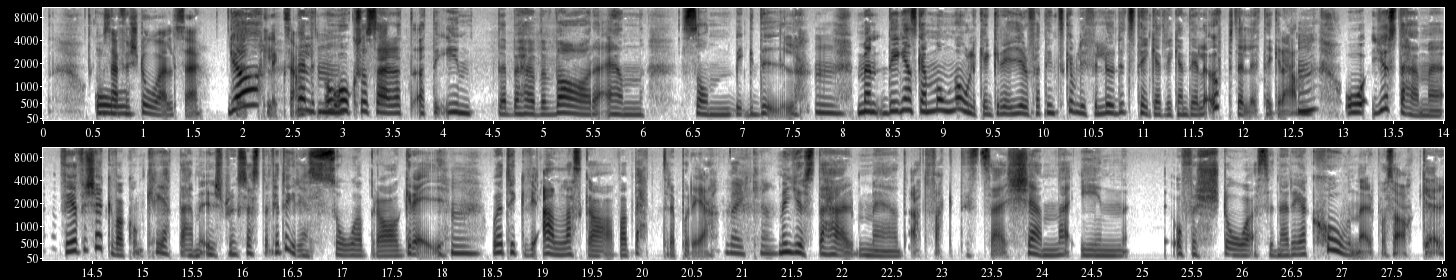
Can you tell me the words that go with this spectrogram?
Och så här förståelse? Ja, typ, liksom. väldigt, Mm. och också så här att, att det inte behöver vara en sån big deal. Mm. Men det är ganska många olika grejer och för att det inte ska bli för luddigt så tänker jag att vi kan dela upp det lite grann. Mm. Och just det här med, för jag försöker vara konkret det här med ursprungsrösten för jag tycker det är en så bra grej. Mm. Och jag tycker vi alla ska vara bättre på det. Verkligen. Men just det här med att faktiskt så känna in och förstå sina reaktioner på saker.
